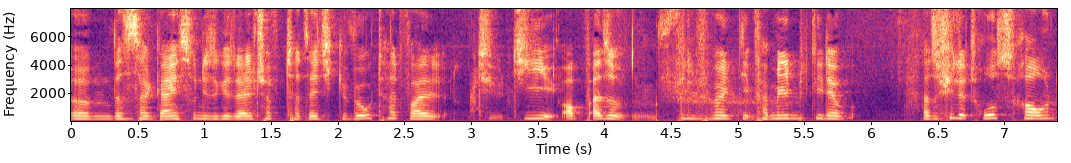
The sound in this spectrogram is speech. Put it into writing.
ähm, dass es halt gar nicht so in diese Gesellschaft tatsächlich gewirkt hat, weil die, die ob, also viele Famili- Familienmitglieder, also viele Trostfrauen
